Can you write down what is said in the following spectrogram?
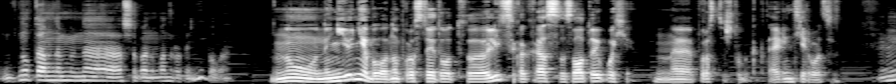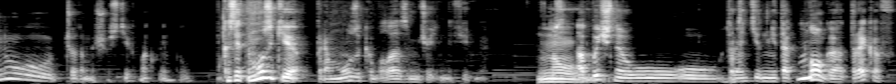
Ну, там на, на особо на Монро-то не было. Ну, на нее не было, но просто это вот э, лица как раз золотой эпохи. Э, просто чтобы как-то ориентироваться. Ну, что там еще, Стив Маквин был. Кассетной музыке, прям музыка была замечательной в фильме. Ну... Обычно у Тарантино не так много треков,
